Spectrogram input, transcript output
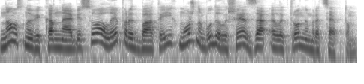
на основі канабісу, але придбати їх можна буде лише за електронним рецептом.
